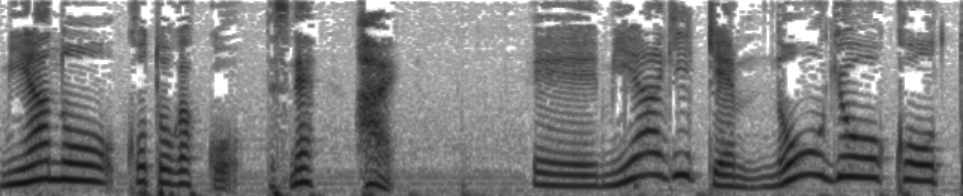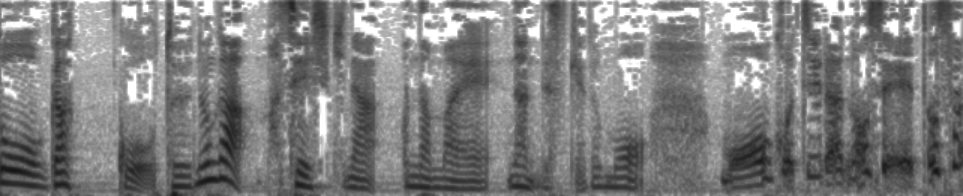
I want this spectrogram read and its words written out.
宮野高等学校ですね。はい。えー、宮城県農業高等学校というのが、まあ、正式なお名前なんですけども、もうこちらの生徒さん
